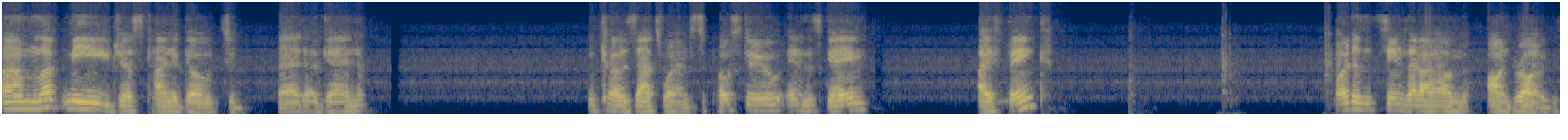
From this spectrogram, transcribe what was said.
Um, let me just kind of go to bed again. Because that's what I'm supposed to do in this game. I think. Why does it seem that I'm on drugs?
